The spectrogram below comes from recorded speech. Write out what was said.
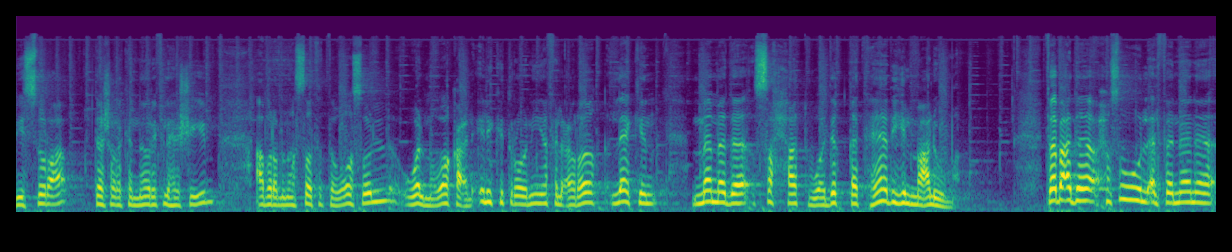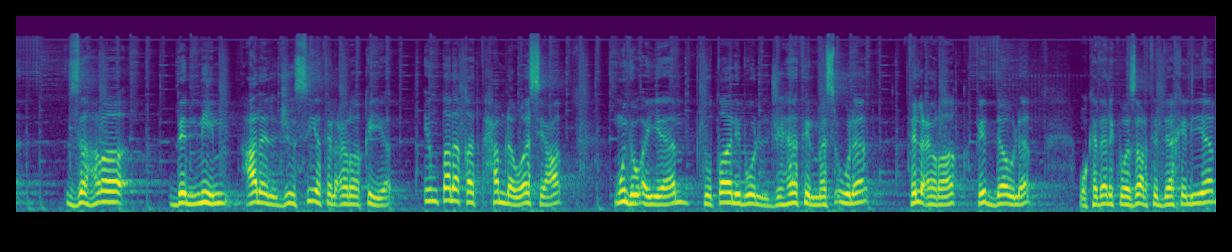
بسرعة انتشر كالنار في الهشيم عبر منصات التواصل والمواقع الإلكترونية في العراق لكن ما مدى صحة ودقة هذه المعلومة؟ فبعد حصول الفنانة زهراء بن ميم على الجنسية العراقية انطلقت حملة واسعة منذ أيام تطالب الجهات المسؤولة في العراق في الدولة وكذلك وزارة الداخلية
